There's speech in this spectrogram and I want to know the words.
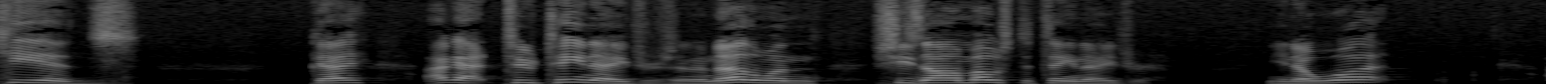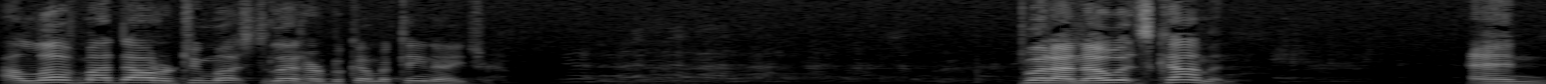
kids. Okay? I got two teenagers, and another one, she's almost a teenager. You know what? I love my daughter too much to let her become a teenager. but I know it's coming. And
